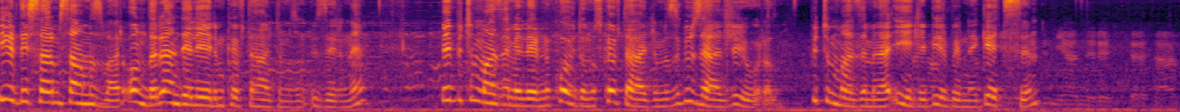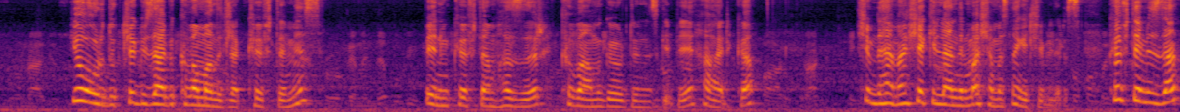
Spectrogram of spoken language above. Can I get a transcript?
Bir diş sarımsağımız var. Onu da rendeleyelim köfte harcımızın üzerine. Ve bütün malzemelerini koyduğumuz köfte harcımızı güzelce yoğuralım. Bütün malzemeler iyice birbirine geçsin. Yoğurdukça güzel bir kıvam alacak köftemiz. Benim köftem hazır. Kıvamı gördüğünüz gibi harika. Şimdi hemen şekillendirme aşamasına geçebiliriz. Köftemizden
